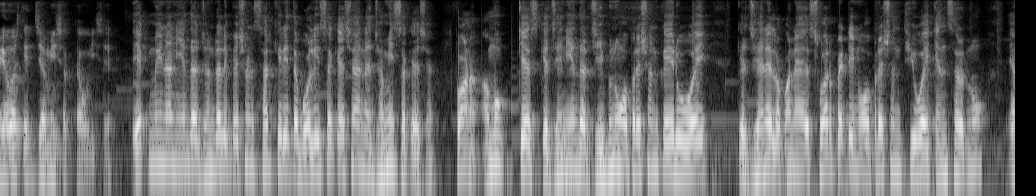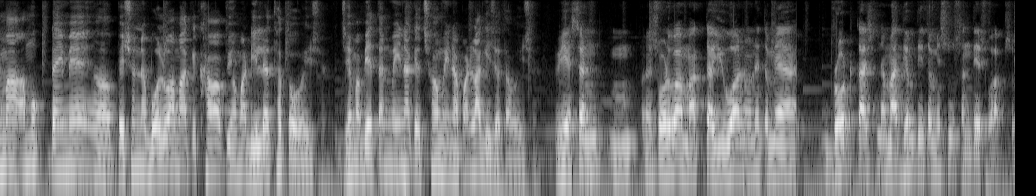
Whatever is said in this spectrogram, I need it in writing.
વ્યવસ્થિત જમી શકતા હોય છે. એક મહિનાની અંદર જનરલી પેશન્ટ સરખી રીતે બોલી શકે છે અને જમી શકે છે. પણ અમુક કેસ કે જેની અંદર જીભનું ઓપરેશન કર્યું હોય કે જેને લોકોને સ્વરપેટીનું ઓપરેશન થયું હોય, કેન્સરનું એમાં અમુક ટાઈમે પેશન્ટને બોલવામાં કે ખાવા પીવામાં ડીલે થતો હોય છે. જેમાં બે ત્રણ મહિના કે છ મહિના પણ લાગી જતા હોય છે. વ્યસન છોડવા માંગતા યુવાનોને તમે આ બ્રોડકાસ્ટના માધ્યમથી તમે શું સંદેશો આપશો?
